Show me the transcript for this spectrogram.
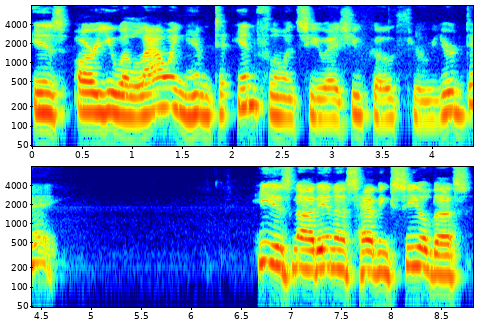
is, are you allowing him to influence you as you go through your day? He is not in us having sealed us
